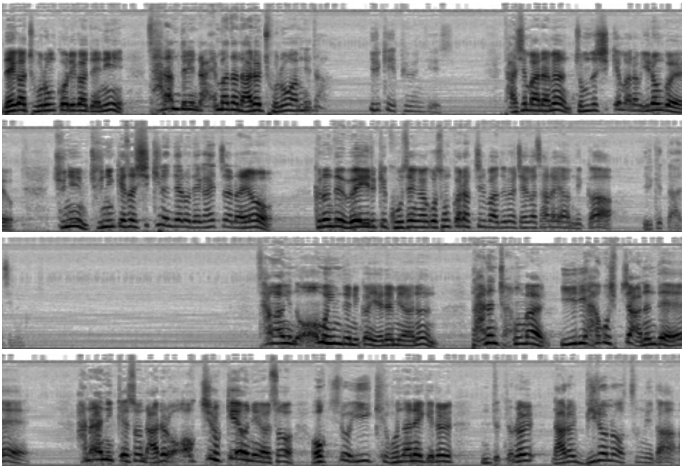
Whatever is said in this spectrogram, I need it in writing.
내가 조롱거리가 되니 사람들이 날마다 나를 조롱합니다. 이렇게 표현되어 있어요. 다시 말하면 좀 더 쉽게 말하면 이런 거예요. 주님, 주님께서 시키는 대로 내가 했잖아요. 그런데 왜 이렇게 고생하고 손가락질 받으며 제가 살아야 합니까? 이렇게 따지는. 상황이 너무 힘드니까 예레미야는 나는 정말 일이 하고 싶지 않은데 하나님께서 나를 억지로 깨어내어서 억지로 이 고난의 길을 나를 밀어넣었습니다.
